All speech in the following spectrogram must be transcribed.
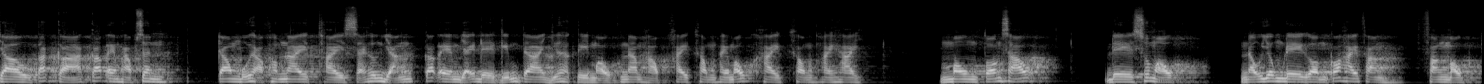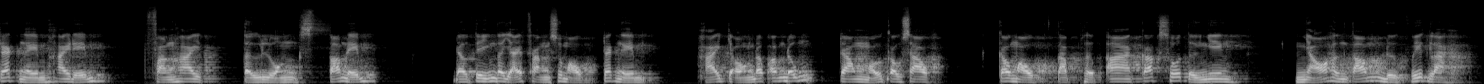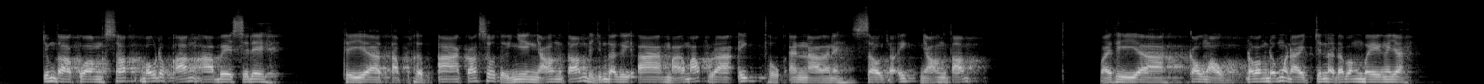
Chào tất cả các em học sinh. Trong buổi học hôm nay, thầy sẽ hướng dẫn các em giải đề kiểm tra giữa học kỳ 1 năm học 2021-2022. Môn toán 6. Đề số 1. Nội dung đề gồm có hai phần. Phần 1 trắc nghiệm 2 điểm, phần 2 tự luận 8 điểm. Đầu tiên chúng ta giải phần số 1 trắc nghiệm. Hãy chọn đáp án đúng trong mỗi câu sau. Câu 1 tập hợp A các số tự nhiên nhỏ hơn 8 được viết là chúng ta quan sát bấu đáp án ABCD thì à, tập hợp A có số tự nhiên nhỏ hơn 8 thì chúng ta ghi A mở móc ra x thuộc n này sau cho x nhỏ hơn 8 vậy thì à, câu 1 đáp án đúng ở đây chính là đáp án B nghe chưa?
